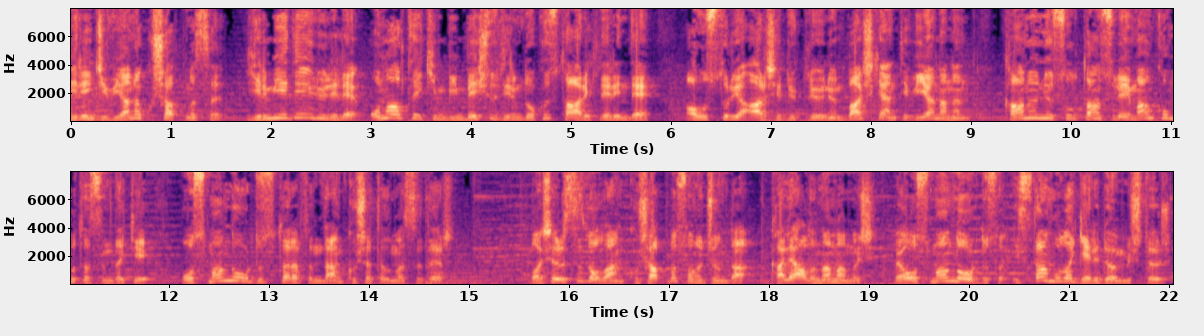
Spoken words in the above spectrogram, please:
1. Viyana kuşatması 27 Eylül ile 16 Ekim 1529 tarihlerinde Avusturya Arşidüklüğü'nün başkenti Viyana'nın Kanuni Sultan Süleyman komutasındaki Osmanlı ordusu tarafından kuşatılmasıdır. Başarısız olan kuşatma sonucunda kale alınamamış ve Osmanlı ordusu İstanbul'a geri dönmüştür.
